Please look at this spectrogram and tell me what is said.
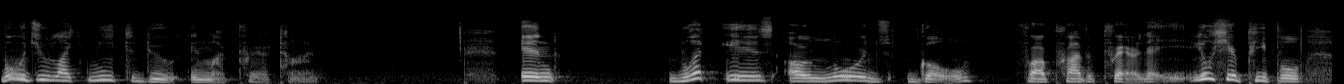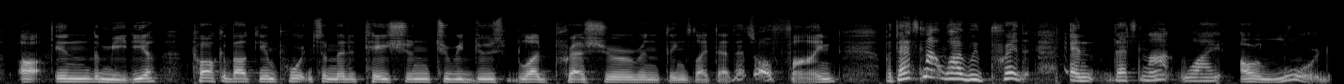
What would you like me to do in my prayer time? And what is our Lord's goal for our private prayer? You'll hear people uh, in the media talk about the importance of meditation to reduce blood pressure and things like that. That's all fine. But that's not why we pray. And that's not why our Lord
